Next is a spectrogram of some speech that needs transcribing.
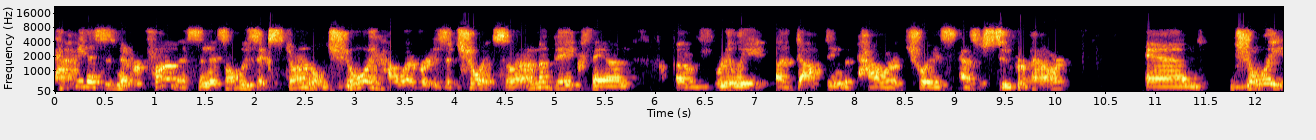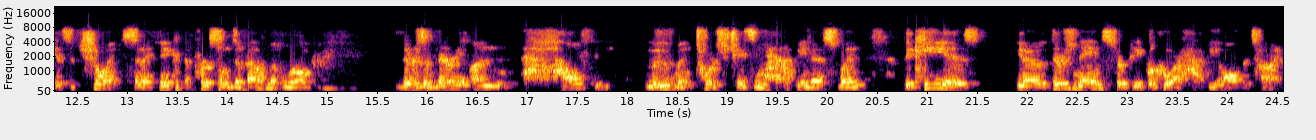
happiness is never promised and it's always external. Joy, however, is a choice. So I'm a big fan of really adopting the power of choice as a superpower. And joy is a choice. And I think in the personal development world, there's a very unhealthy movement towards chasing happiness when the key is, you know, there's names for people who are happy all the time.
